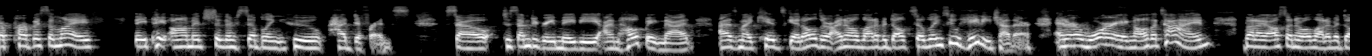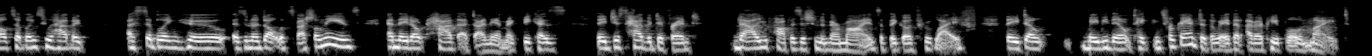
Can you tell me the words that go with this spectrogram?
their purpose in life they pay homage to their sibling who had difference. So, to some degree, maybe I'm hoping that as my kids get older, I know a lot of adult siblings who hate each other and are warring all the time. But I also know a lot of adult siblings who have a, a sibling who is an adult with special needs and they don't have that dynamic because they just have a different value proposition in their minds if they go through life. They don't, maybe they don't take things for granted the way that other people might.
